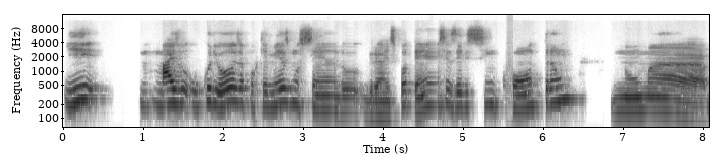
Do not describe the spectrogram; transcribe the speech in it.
e mas o, o, curioso é porque mesmo sendo grandes potências eles se encontram numa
